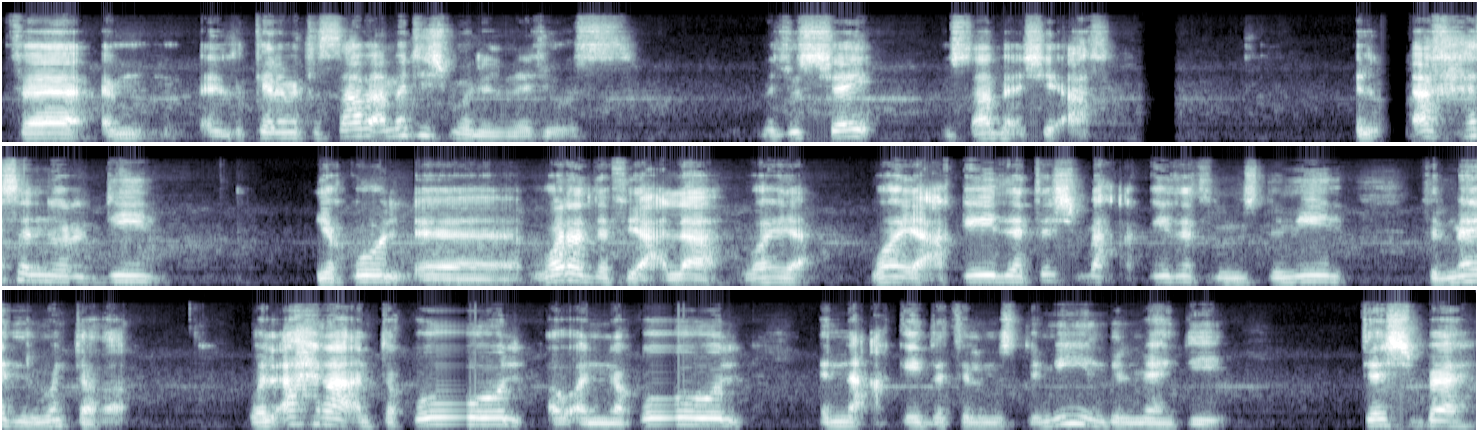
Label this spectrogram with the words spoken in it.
فكلمة الصابع ما تشمل المجوس. المجوس شيء والصابع شيء آخر. الأخ حسن نور الدين يقول آه، ورد في أعلاه وهي وهي عقيدة تشبه عقيدة المسلمين في المهدي المنتظر. والأحرى أن تقول أو أن نقول أن عقيدة المسلمين بالمهدي تشبه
